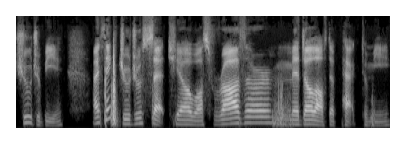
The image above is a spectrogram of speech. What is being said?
Jujubee. I think Juju's set here was rather middle of the pack to me.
